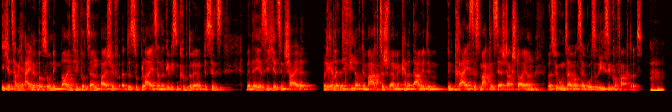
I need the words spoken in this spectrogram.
ich, jetzt habe ich eine Person, die 90% Beispiel des Supplies einer gewissen Kryptowährung besitzt. Wenn der jetzt sich jetzt entscheidet, relativ viel auf den Markt zu schwemmen, kann er damit den, den Preis des Marktes sehr stark steuern, was für uns einfach ein sehr großer Risikofaktor ist. Mhm.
